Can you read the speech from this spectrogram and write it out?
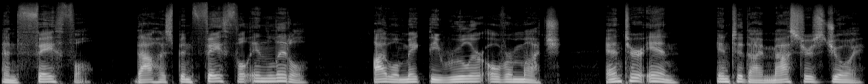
and faithful. Thou hast been faithful in little. I will make thee ruler over much. Enter in into thy master's joy.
